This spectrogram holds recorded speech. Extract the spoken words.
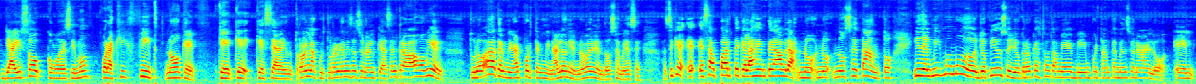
Ya hizo, como decimos por aquí, fit, ¿no? Que, que, que, que se adentró en la cultura organizacional, que hace el trabajo bien, tú lo vas a terminar por terminarlo ni en 9 ni en 12 meses. Así que e- esa parte que la gente habla no, no, no sé tanto. Y del mismo modo, yo pienso, y yo creo que esto también es bien importante mencionarlo, el,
